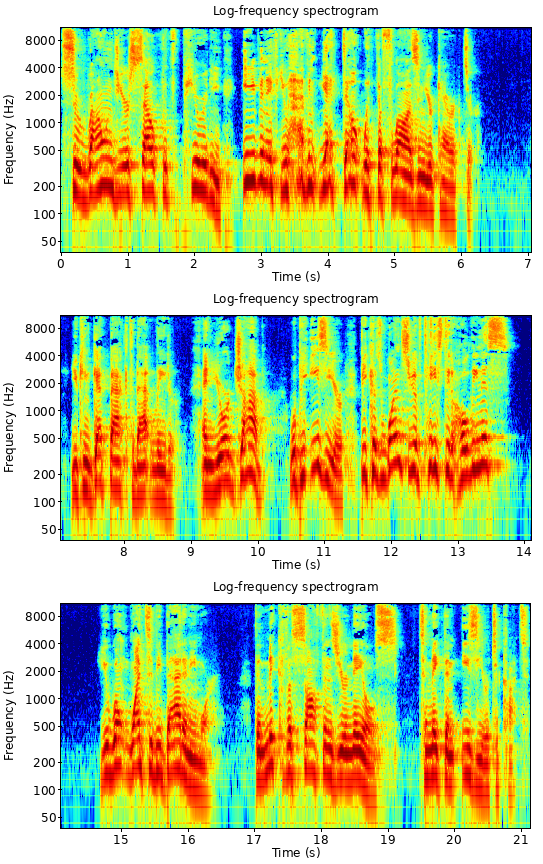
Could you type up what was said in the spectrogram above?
Surround yourself with purity, even if you haven't yet dealt with the flaws in your character. You can get back to that later. And your job will be easier because once you have tasted holiness, you won't want to be bad anymore. The mikvah softens your nails to make them easier to cut.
